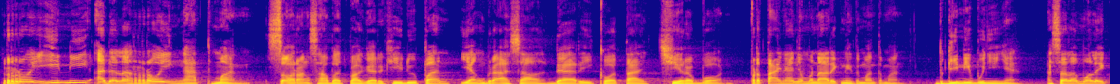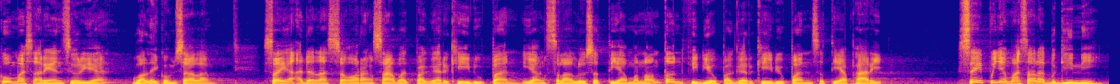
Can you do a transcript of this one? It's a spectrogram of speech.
Roy ini adalah Roy Ngatman, seorang sahabat pagar kehidupan yang berasal dari kota Cirebon. Pertanyaannya menarik nih teman-teman. Begini bunyinya. Assalamualaikum Mas Aryan Surya. Waalaikumsalam. Saya adalah seorang sahabat pagar kehidupan yang selalu setia menonton video pagar kehidupan setiap hari. Saya punya masalah begini.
